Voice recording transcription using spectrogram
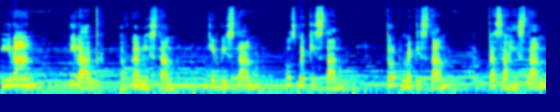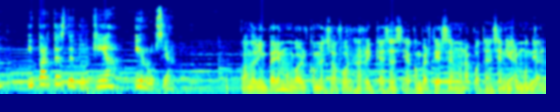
Irán, Irak, Afganistán, Kirguistán, Uzbekistán, Turkmenistán, Kazajistán y partes de Turquía y Rusia. Cuando el imperio mongol comenzó a forjar riquezas y a convertirse en una potencia a nivel mundial,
